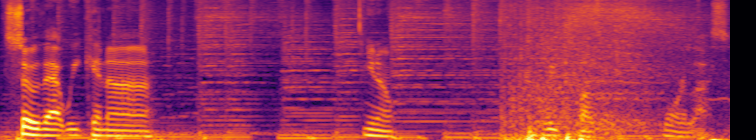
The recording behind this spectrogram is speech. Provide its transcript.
so that we can, uh, you know, complete the puzzle, more or less.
